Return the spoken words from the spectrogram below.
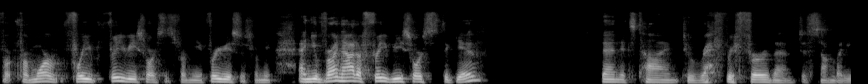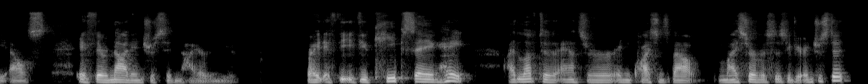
for, for more free free resources from you, free resources from you, and you've run out of free resources to give, then it's time to re- refer them to somebody else if they're not interested in hiring you, right? If the, if you keep saying, "Hey, I'd love to answer any questions about my services if you're interested,"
